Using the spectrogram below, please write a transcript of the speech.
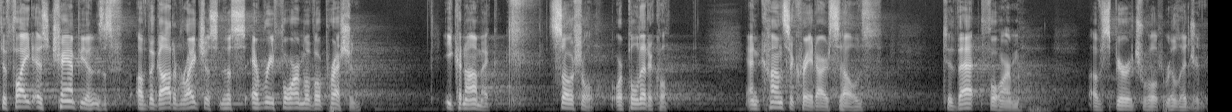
To fight as champions of the God of righteousness every form of oppression, economic, social, or political, and consecrate ourselves to that form of spiritual religion.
